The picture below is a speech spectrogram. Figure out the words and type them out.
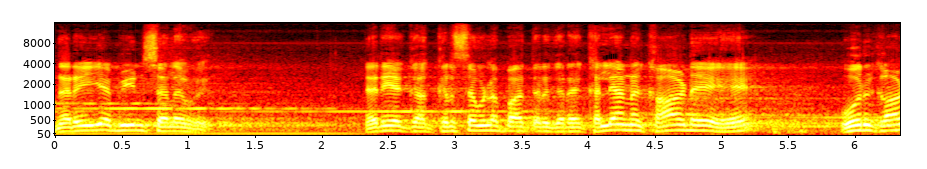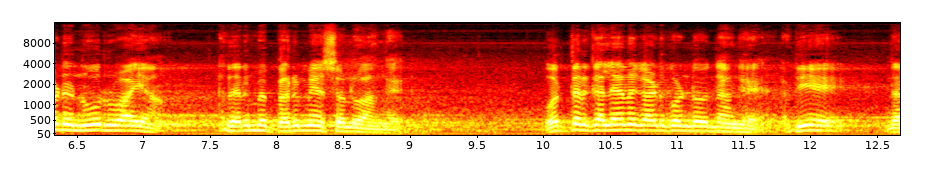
நிறைய வீண் செலவு. நிறைய க கிறிஸ்தவங்களை பார்த்துருக்கிற கல்யாண கார்டு ஒரு கார்டு நூறுரூவாயாம் அது ரொம்ப பெருமையாக சொல்லுவாங்க. ஒருத்தர் கல்யாண கார்டு கொண்டு வந்தாங்க. அப்படியே இந்த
